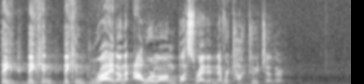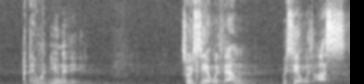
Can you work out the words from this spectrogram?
They, they, can, they can ride on an hour long bus ride and never talk to each other. But they want unity. So we see it with them, we see it with us.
